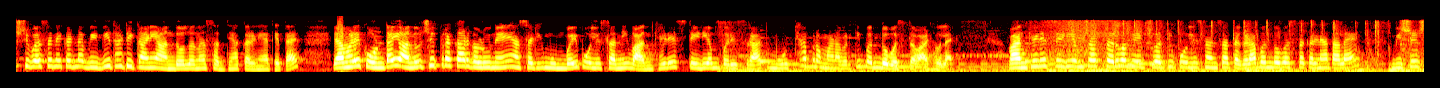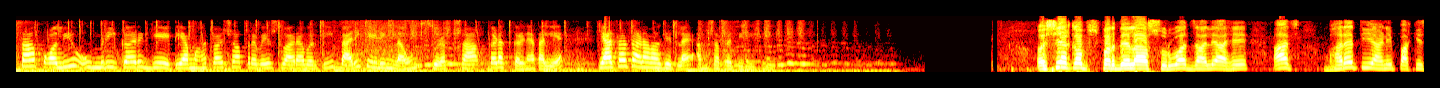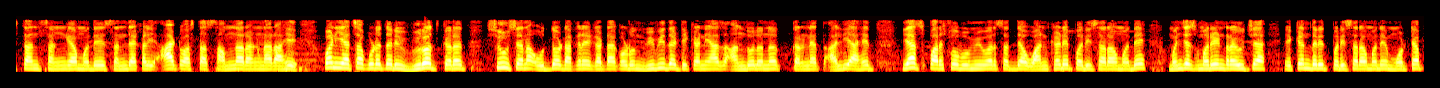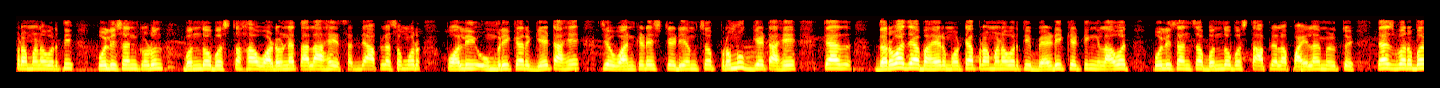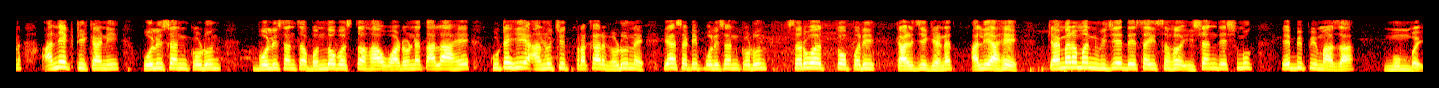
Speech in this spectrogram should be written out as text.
शिवसेनेकडनं विविध ठिकाणी आंदोलनं सध्या करण्यात येत आहेत. यामुळे कोणताही अनुचित प्रकार घडू नये यासाठी मुंबई पोलिसांनी वानखेडे स्टेडियम परिसरात मोठ्या प्रमाणावरती बंदोबस्त वाढवलाय. वानखेडे स्टेडियमच्या सर्व गेटवरती पोलिसांचा तगडा बंदोबस्त करण्यात आलाय. विशेषतः पॉली उमरीकर गेट या महत्त्वाच्या प्रवेशद्वारावरती बॅरिकेडिंग लावून सुरक्षा कडक करण्यात आली आहे याचाच आढावा घेतलाय आमच्या प्रतिनिधींनी. आशिया कप स्पर्धेला सुरुवात झाली आहे. आज भारतीय आणि पाकिस्तान संघामध्ये संध्याकाळी आठ वाजता सामना रंगणार आहे. पण याचा कुठेतरी विरोध करत शिवसेना उद्धव ठाकरे गटाकडून विविध ठिकाणी आज आंदोलनं करण्यात आली आहेत. याच पार्श्वभूमीवर सध्या वानखडे परिसरामध्ये म्हणजेच मरीन ड्राईव्हच्या एकंदरीत परिसरामध्ये मोठ्या प्रमाणावरती पोलिसांकडून बंदोबस्त हा वाढवण्यात आला आहे. सध्या आपल्यासमोर पॉली उमरीकर गेट आहे जे वानखेडे स्टेडियमचं प्रमुख गेट आहे. त्या दरवाजाबाहेर मोठ्या प्रमाणावरती बॅरिकेटिंग लावत पोलिसांचा बंदोबस्त आपल्याला पाहायला मिळतोय. त्याचबरोबर अनेक ठिकाणी पोलिसांकडून पोलिसांचा बंदोबस्त हा वाढवण्यात आला आहे. कुठेही अनुचित प्रकार घडू नये यासाठी पोलिसांकडून सर्वतोपरी काळजी घेण्यात आली आहे. कॅमेरामन विजय देसाईसह ईशान देशमुख एबीपी माझा मुंबई.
